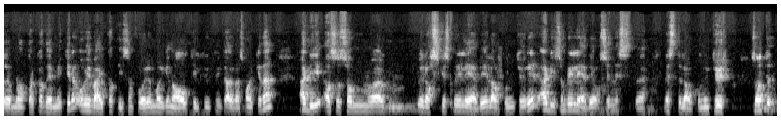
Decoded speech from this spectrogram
blant akademikere. Og vi veit at de som får en marginal tilknytning til arbeidsmarkedet, er de altså, som eh, raskest blir ledige i lavkonjunkturer, er de som blir ledige også i neste, neste lavkonjunktur. Sånn at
